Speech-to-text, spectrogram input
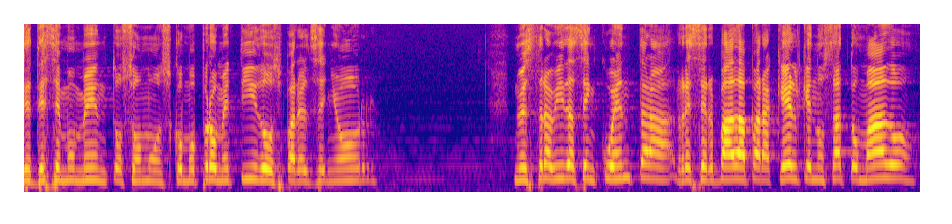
Desde ese momento somos como prometidos para el Señor. Nuestra vida se encuentra reservada para aquel que nos ha tomado,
